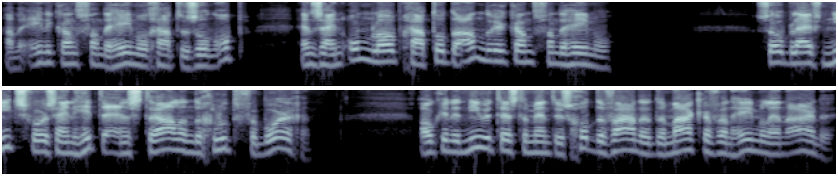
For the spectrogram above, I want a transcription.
Aan de ene kant van de hemel gaat de zon op en zijn omloop gaat tot de andere kant van de hemel. Zo blijft niets voor zijn hitte en stralende gloed verborgen. Ook in het Nieuwe Testament is God de Vader de maker van hemel en aarde.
